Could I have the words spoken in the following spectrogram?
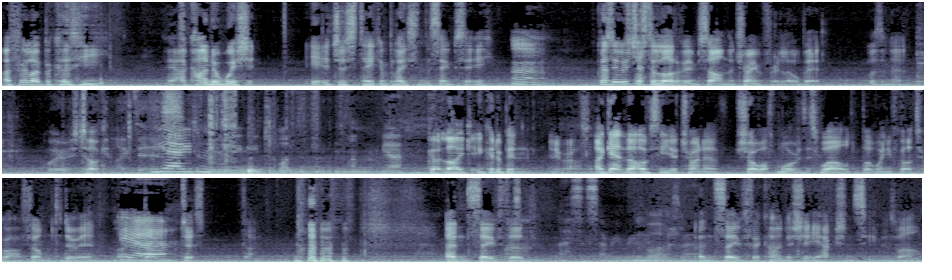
I feel like because he, I kind of wish it, it had just taken place in the same city. Mm. Because it was just a lot of him sat on the train for a little bit, wasn't it? Where he was talking like this. Yeah, he didn't really need to like. Um, yeah. Got, like, it could have been anywhere else. I get that obviously you're trying to show off more of this world, but when you've got a two hour film to do it in, like, Yeah. don't, just don't. and save the. Necessary, really, No, and save the kind of shitty action scene as well.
